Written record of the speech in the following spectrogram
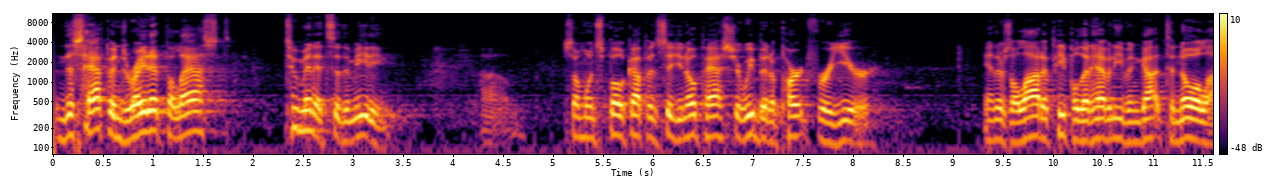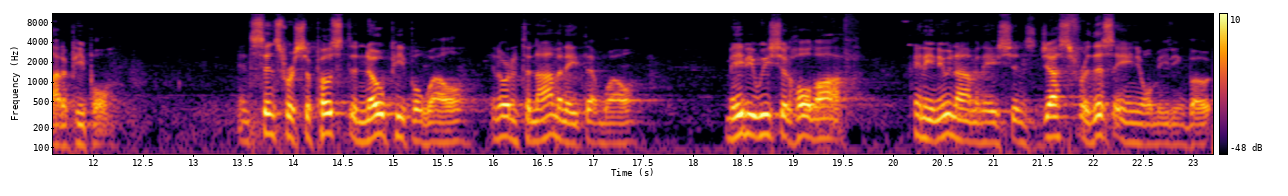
and this happened right at the last two minutes of the meeting, um, someone spoke up and said, You know, Pastor, we've been apart for a year. And there's a lot of people that haven't even got to know a lot of people. And since we're supposed to know people well in order to nominate them well, maybe we should hold off any new nominations just for this annual meeting vote.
